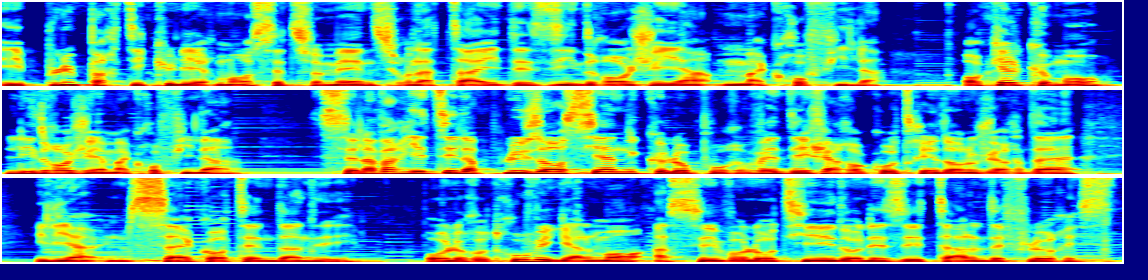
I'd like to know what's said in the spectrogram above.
et plus particulièrement cette semaine sur la taille des hydrogéas macrophylla. En quelques mots, l'hydrogéa macrophylla, c'est la variété la plus ancienne que l'on pouvait déjà rencontrer dans le jardin il y a une cinquantaine d'années. On le retrouve également assez volontiers dans les étals des fleuristes,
